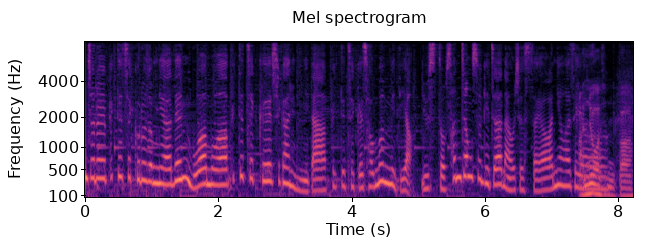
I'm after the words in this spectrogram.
한 주를 팩트체크로 정리하는 모아모아 팩트체크 시간입니다. 팩트체크 전문 미디어 뉴스톱 선정수 기자 나오셨어요. 안녕하세요. 안녕하십니까.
